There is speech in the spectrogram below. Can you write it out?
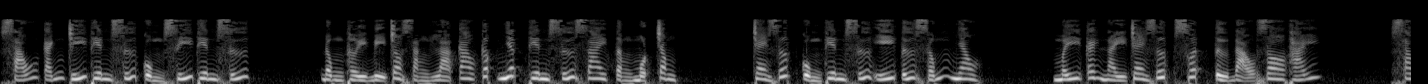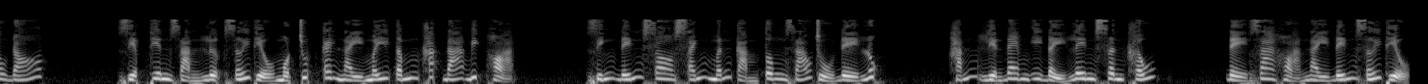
sáu cánh trí thiên sứ cùng xí thiên sứ, đồng thời bị cho rằng là cao cấp nhất thiên sứ sai tầng một trong, che rớt cùng thiên sứ ý tứ sống nhau, mấy cái này che rớt xuất từ đạo do thái. sau đó, diệp thiên giản lược giới thiệu một chút cái này mấy tấm khắc đá bích họa, dính đến so sánh mẫn cảm tôn giáo chủ đề lúc, hắn liền đem y đẩy lên sân khấu, để ra hỏa này đến giới thiệu.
